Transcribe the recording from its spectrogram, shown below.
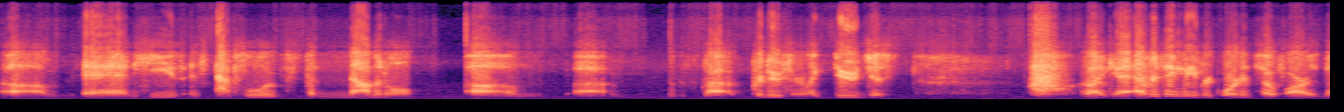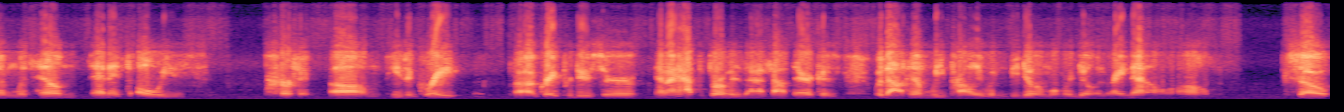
um, and he's an absolute phenomenal um, uh, uh, producer. Like, dude, just like everything we've recorded so far has been with him, and it's always perfect. Um, he's a great, uh, great producer, and I have to throw his ass out there because without him, we probably wouldn't be doing what we're doing right now. Um, so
